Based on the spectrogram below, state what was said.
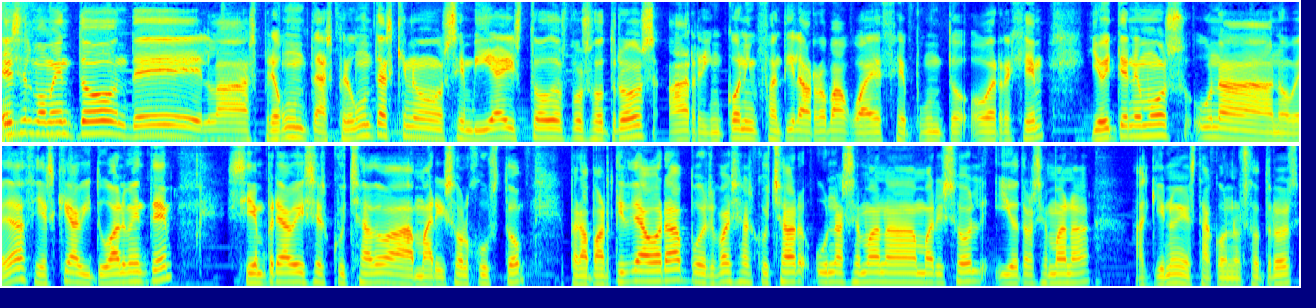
Es el momento de las preguntas, preguntas que nos enviáis todos vosotros a rincóninfantil.org y hoy tenemos una novedad y es que habitualmente siempre habéis escuchado a Marisol justo, pero a partir de ahora pues vais a escuchar una semana a Marisol y otra semana a quien hoy está con nosotros,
